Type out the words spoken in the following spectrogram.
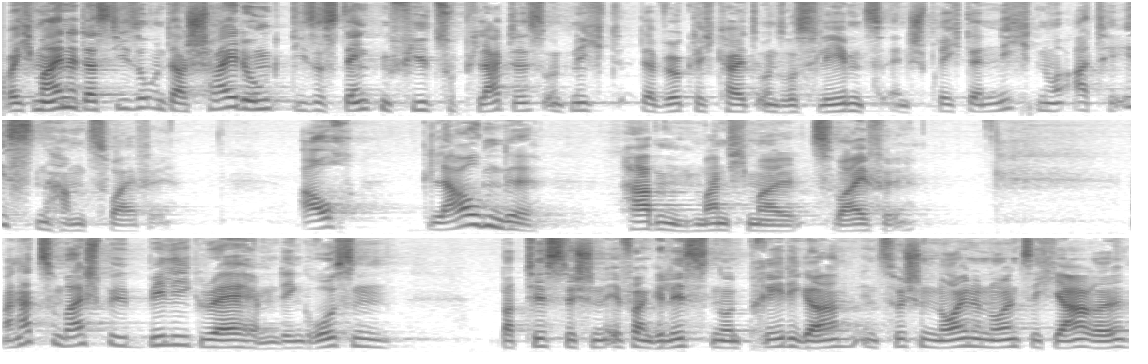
Aber ich meine, dass diese Unterscheidung, dieses Denken viel zu platt ist und nicht der Wirklichkeit unseres Lebens entspricht. Denn nicht nur Atheisten haben Zweifel, auch Glaubende haben manchmal Zweifel. Man hat zum Beispiel Billy Graham, den großen baptistischen Evangelisten und Prediger. Inzwischen 99 Jahre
